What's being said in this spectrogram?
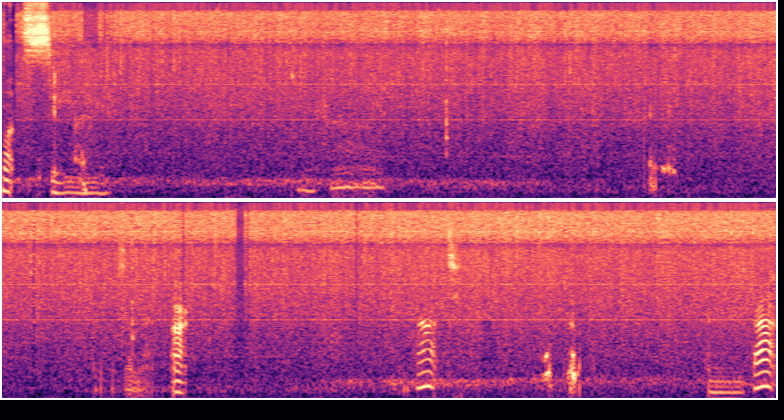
Let's see. Alright. That. And that.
